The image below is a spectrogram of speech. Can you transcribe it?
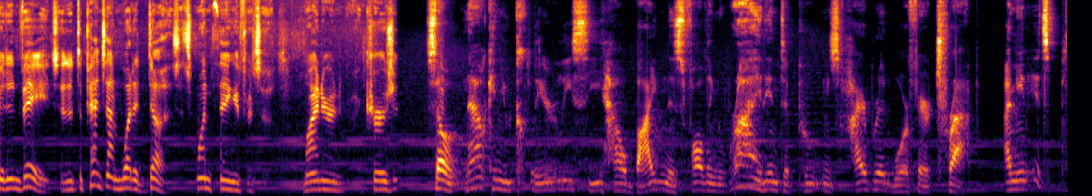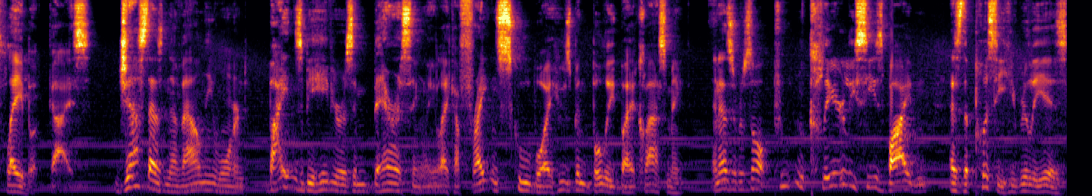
it invades, and it depends on what it does. It's one thing if it's a minor incursion. So now can you clearly see how Biden is falling right into Putin's hybrid warfare trap? I mean, it's playbook, guys. Just as Navalny warned, Biden's behavior is embarrassingly like a frightened schoolboy who's been bullied by a classmate. And as a result, Putin clearly sees Biden as the pussy he really is.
